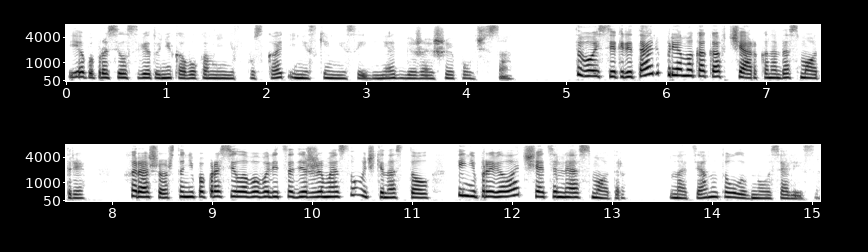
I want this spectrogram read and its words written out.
я попросил Свету никого ко мне не впускать и ни с кем не соединять ближайшие полчаса. «Твой секретарь прямо как овчарка на досмотре. Хорошо, что не попросила вывалить содержимое сумочки на стол и не провела тщательный осмотр». Натянуто улыбнулась Алиса.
